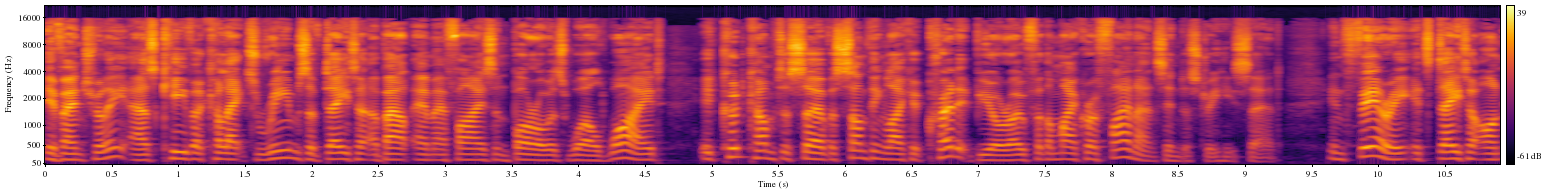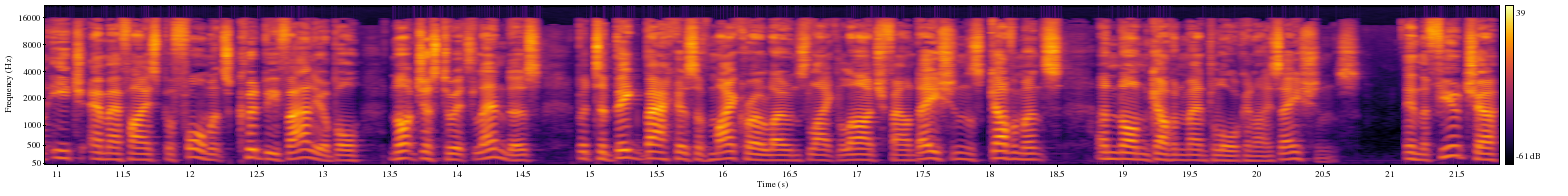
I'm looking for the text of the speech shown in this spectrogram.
Eventually, as Kiva collects reams of data about MFIs and borrowers worldwide, it could come to serve as something like a credit bureau for the microfinance industry, he said. In theory, its data on each MFI's performance could be valuable not just to its lenders, but to big backers of microloans like large foundations, governments, and non governmental organizations. In the future,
